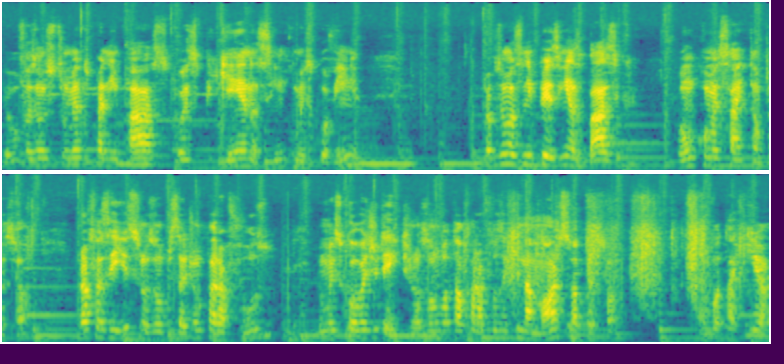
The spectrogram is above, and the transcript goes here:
eu vou fazer um instrumento para limpar as coisas pequenas assim, com uma escovinha, para fazer umas limpezinhas básicas. Vamos começar então, pessoal. Para fazer isso, nós vamos precisar de um parafuso e uma escova de dente. Nós vamos botar o parafuso aqui na morsa, ó, pessoal. Vamos botar aqui, ó.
